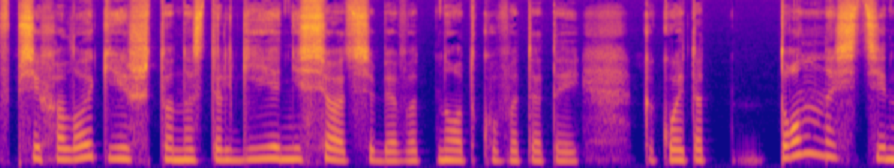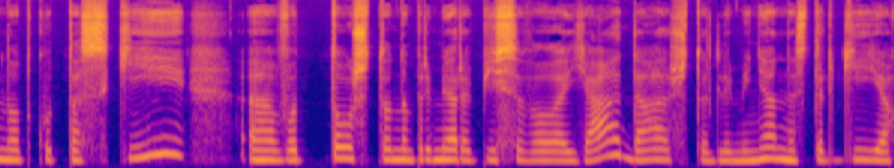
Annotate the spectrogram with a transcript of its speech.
в психологии, что ностальгия несет в себе вот нотку вот этой какой-то томности, нотку тоски, Э, вот то, что, например, описывала я, да, что для меня ностальгия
